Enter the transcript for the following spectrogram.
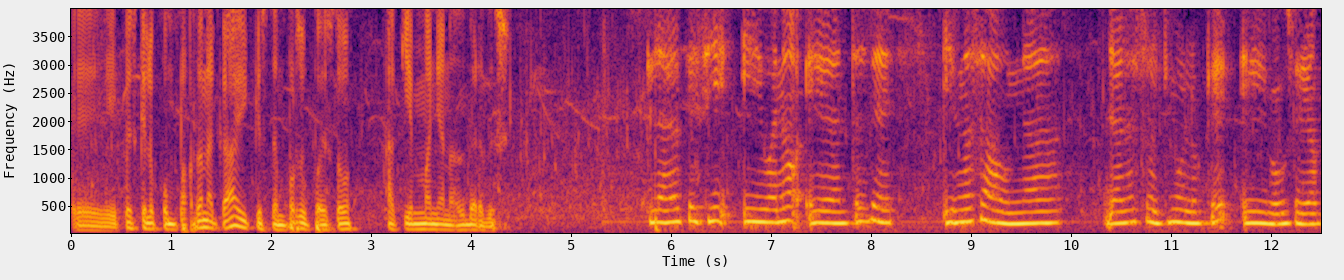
eh, pues que lo compartan acá y que estén por supuesto aquí en Mañanas Verdes. Claro que sí, y bueno, eh, antes de irnos a una, ya nuestro último bloque, eh, me gustaría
